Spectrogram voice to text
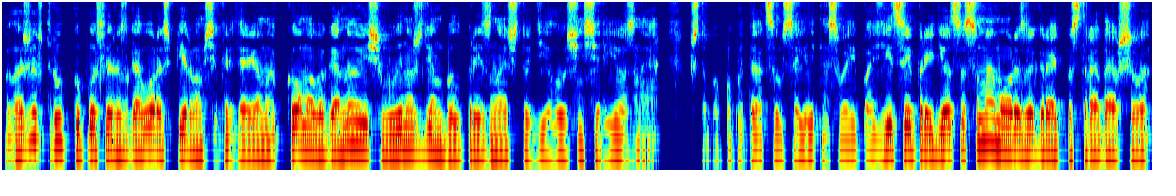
Положив трубку после разговора с первым секретарем обкома, Ваганович вынужден был признать, что дело очень серьезное. Чтобы попытаться уцелеть на своей позиции, придется самому разыграть пострадавшего.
